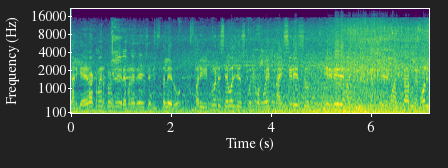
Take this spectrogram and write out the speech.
దానికి ఏ రకమైనటువంటి రెమ్యునరేషన్ ఇస్తలేరు. మరి ఇటువంటి సేవలు చేసుకుని ఒకవైపున ఐసీడీఎస్ నెరవేరేమంటుంది ఇక్కడి ఏమో అధికారులు మెమోలు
